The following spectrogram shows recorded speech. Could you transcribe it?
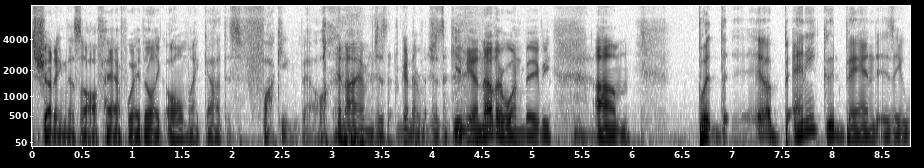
shutting this off halfway. They're like, "Oh my god, this fucking bell," and I am just gonna just give you another one, baby. Um, but the, uh, any good band is a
